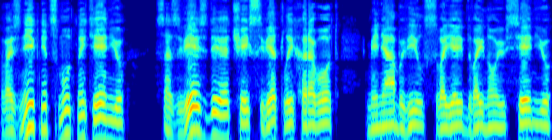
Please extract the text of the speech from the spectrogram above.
возникнет смутной тенью созвездие, чей светлый хоровод меня обвил своей двойною сенью,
